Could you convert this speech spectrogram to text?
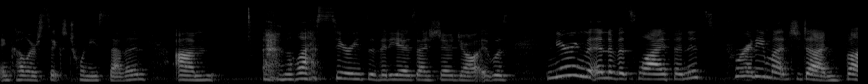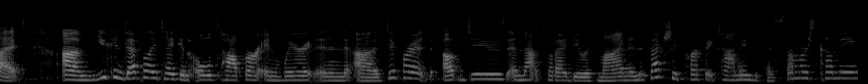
in color 627. Um, the last series of videos I showed y'all, it was nearing the end of its life and it's pretty much done, but um, you can definitely take an old topper and wear it in uh, different updos and that's what I do with mine and it's actually perfect timing because summer's coming.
